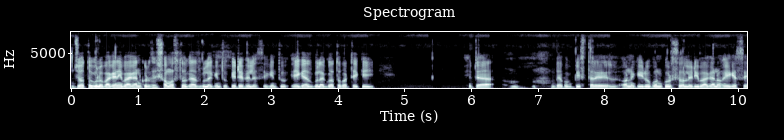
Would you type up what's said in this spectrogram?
যতগুলো বাগানি বাগান করেছে, সমস্ত গাছগুলা কিন্তু কেটে ফেলেছে। কিন্তু এই গাছগুলা গতবার থেকেই এটা ব্যাপক বিস্তারে অনেকেই রোপণ করছে অলরেডি বাগানো হয়ে গেছে।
